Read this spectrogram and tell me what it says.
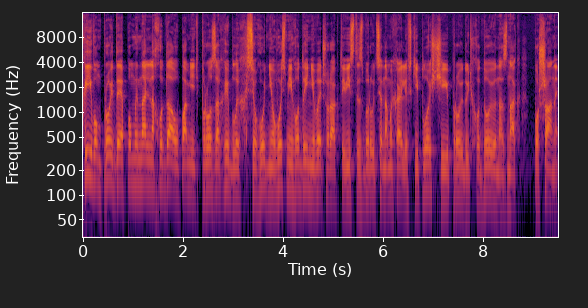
Києвом пройде поминальна хода у пам'ять про загиблих. Сьогодні о 8 годині вечора активісти зберуться на Михайлівській площі і пройдуть ходою на знак пошани.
